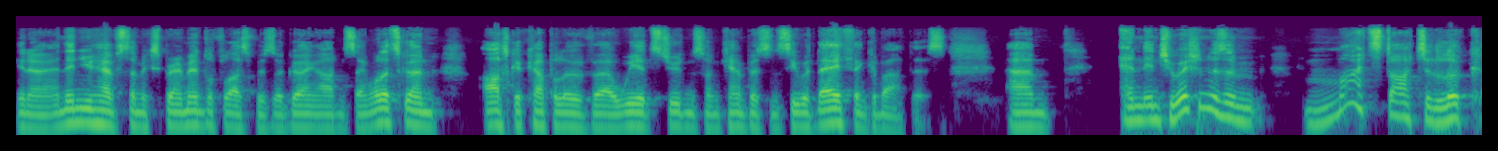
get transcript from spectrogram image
You know, and then you have some experimental philosophers are going out and saying, well, let's go and ask a couple of uh, weird students on campus and see what they think about this. Um, and intuitionism might start to look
